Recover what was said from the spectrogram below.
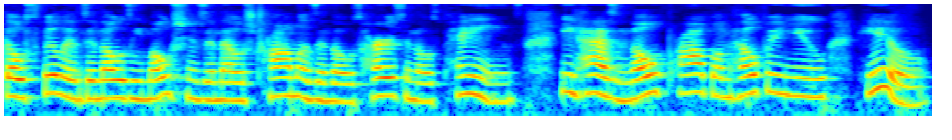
those feelings and those emotions and those traumas and those hurts and those pains he has no problem helping you heal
